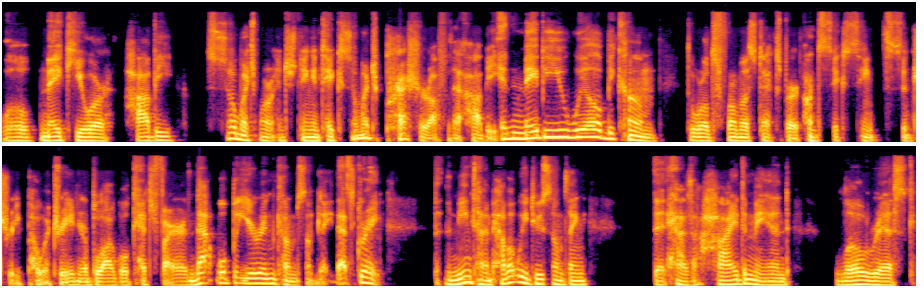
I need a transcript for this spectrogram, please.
will make your hobby so much more interesting and take so much pressure off of that hobby. And maybe you will become the world's foremost expert on 16th century poetry and your blog will catch fire and that will be your income someday. That's great. But in the meantime, how about we do something that has a high demand, low risk,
